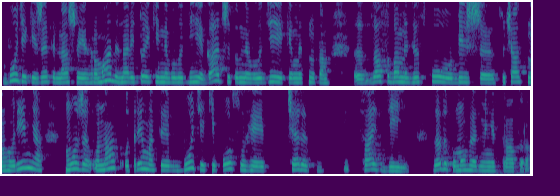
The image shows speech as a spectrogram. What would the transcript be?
будь-який житель нашої громади, навіть той, який не володіє гаджетом, не володіє якимись ну там е, засобами зв'язку більш е, сучасного рівня, може у нас отримати будь-які послуги через сайт дії за допомогою адміністратора.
